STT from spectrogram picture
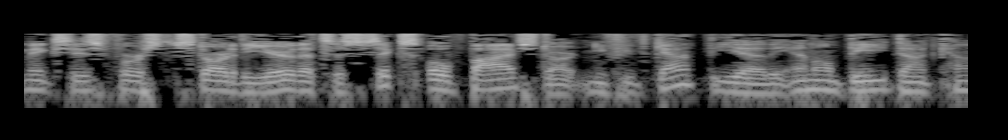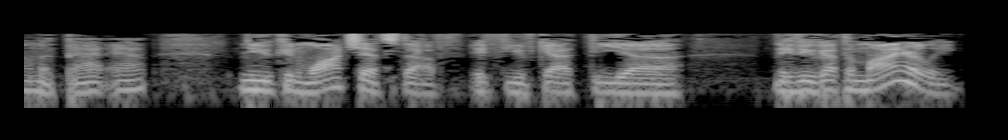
makes his first start of the year. That's a 6:05 start, and if you've got the uh, the MLB.com at bat app, you can watch that stuff. If you've got the uh, if you've got the minor league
